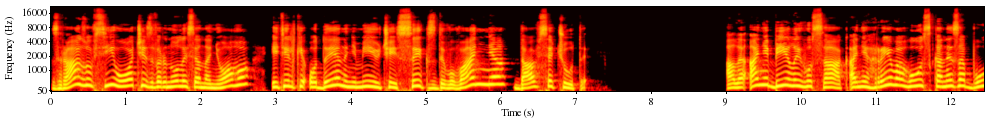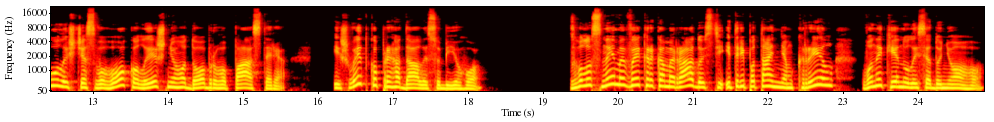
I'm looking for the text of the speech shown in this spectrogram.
зразу всі очі звернулися на нього, і тільки один німіючий сик здивування дався чути. Але ані білий гусак, ані грива гуска не забули ще свого колишнього доброго пастиря і швидко пригадали собі його. З голосними викриками радості і тріпотанням крил вони кинулися до нього.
